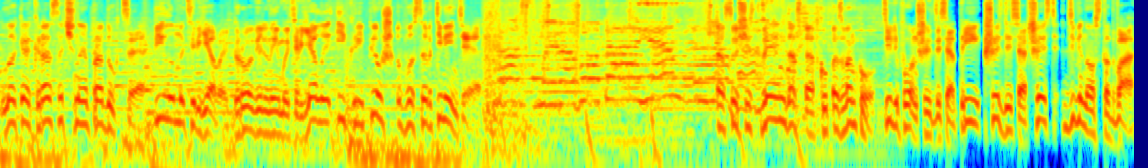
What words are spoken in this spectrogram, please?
лакокрасочная продукция, пиломатериалы, гровельные материалы и крепеж в ассортименте. Осуществляем доставку по звонку. Телефон 63 66 92.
